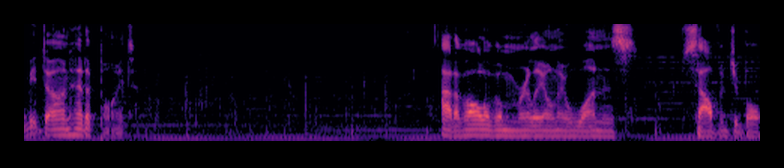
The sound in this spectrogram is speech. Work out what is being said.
Maybe Dawn had a point. Out of all of them, really only one is salvageable.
